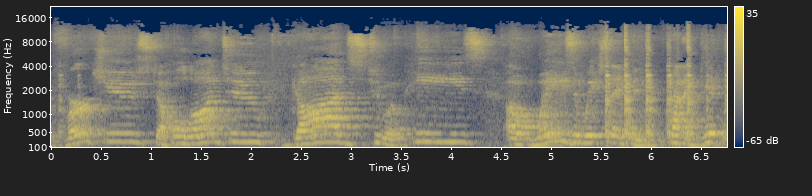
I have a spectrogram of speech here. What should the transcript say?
virtues to hold on to, gods to appease, uh, ways in which they can kind of get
